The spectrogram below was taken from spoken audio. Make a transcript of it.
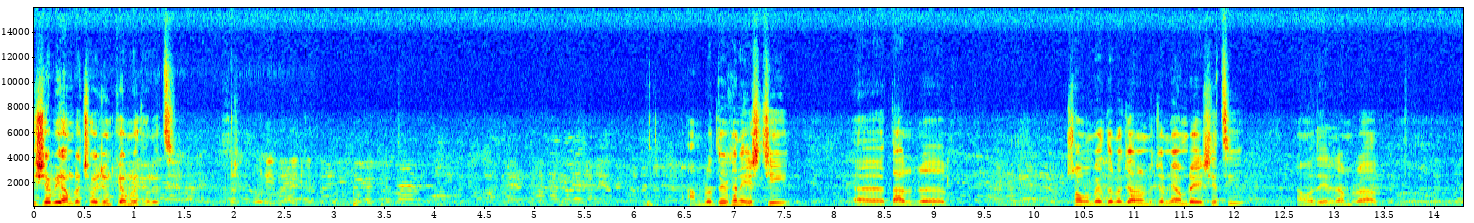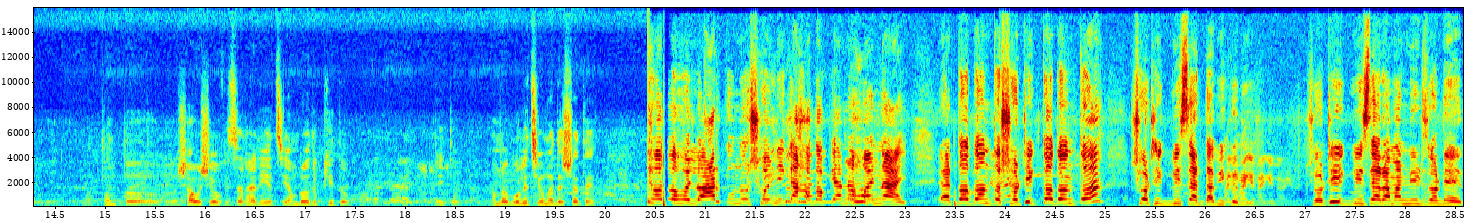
হিসেবে আমরা ছয়জনকে আমরা ধরেছি। আমরা তো এখানে এসেছি তার সমবেদনা জানানোর জন্য আমরা এসেছি। আমাদের আমরা অত্যন্ত সাহসী অফিসার হারিয়েছি, আমরাও দুঃখিত। এই তো, আমরা বলেছি ওনাদের সাথে। আহত হইল, আর কোন সৈনিক আহত কেন হয় নাই? তদন্ত, সঠিক তদন্ত, সঠিক বিচার দাবি করি। সঠিক বিচার আমার নির্জনের।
